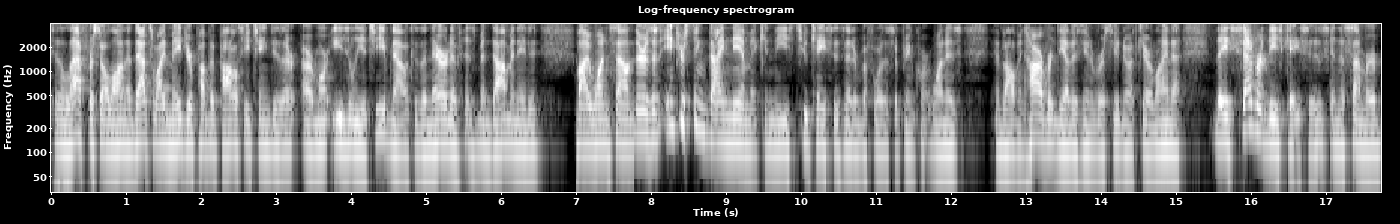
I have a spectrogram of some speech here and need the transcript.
to the left for so long that that's why major public policy changes are, are more easily achieved now because the narrative has been dominated by one sound. There's an interesting dynamic in these two cases that are before the Supreme Court. One is involving Harvard, the other is University of North Carolina. They severed these cases in the summer.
